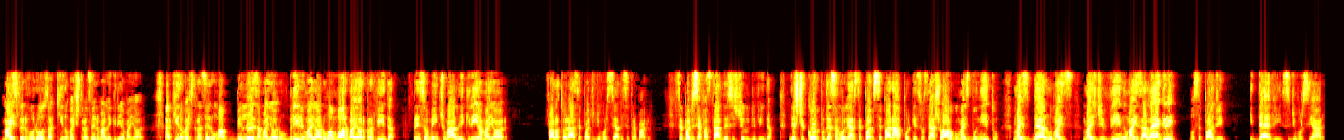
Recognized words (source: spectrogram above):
mais fervoroso, aquilo vai te trazer uma alegria maior. Aquilo vai te trazer uma beleza maior, um brilho maior, um amor maior para a vida. Principalmente uma alegria maior. Fala a Torá, você pode divorciar desse trabalho. Você pode se afastar desse estilo de vida, deste corpo, dessa mulher. Você pode separar porque se você achou algo mais bonito, mais belo, mais, mais divino, mais alegre, você pode e deve se divorciar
